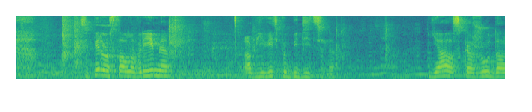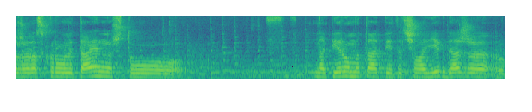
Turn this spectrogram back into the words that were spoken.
теперь настало время объявить победителя. Я скажу, даже раскрою тайну, что на первом этапе этот человек даже э,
